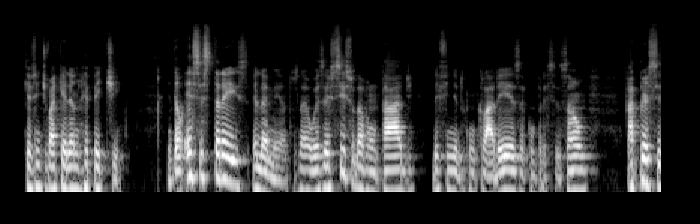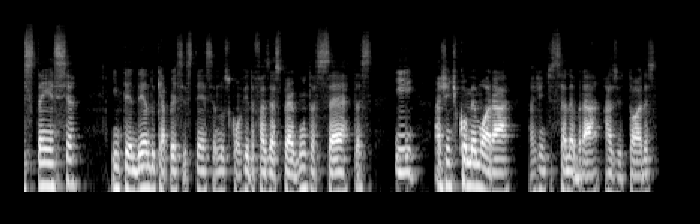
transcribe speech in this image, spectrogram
que a gente vai querendo repetir. Então, esses três elementos, né? o exercício da vontade, definido com clareza, com precisão, a persistência, entendendo que a persistência nos convida a fazer as perguntas certas e a gente comemorar, a gente celebrar as vitórias,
